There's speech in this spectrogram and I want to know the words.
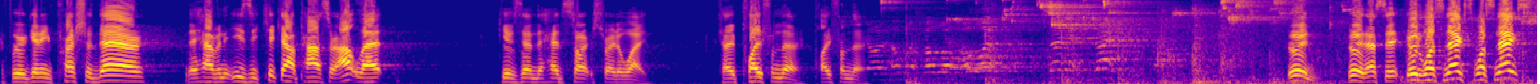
If we were getting pressured there, they have an easy kick out pass or outlet, gives them the head start straight away. Okay, play from there, play from there. Good, good, that's it. Good, what's next, what's next?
